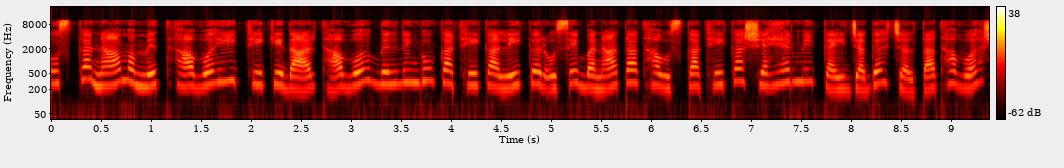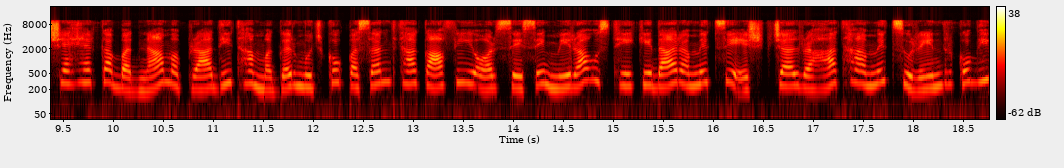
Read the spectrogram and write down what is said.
उसका नाम अमित था, वह एक ठेकेदार था, वह बिल्डिंगों का ठेका लेकर उसे बनाता था, उसका ठेका शहर में कई जगह चलता था, वह शहर का बदनाम अपराधी था, मगर मुझको पसंद था काफ़ी और से से मेरा उस ठेकेदार अमित से इश्क चल रहा था, अमित सुरेंद्र को भी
